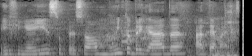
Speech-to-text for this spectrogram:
Enfim, é isso, pessoal. Muito obrigada. Até mais.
